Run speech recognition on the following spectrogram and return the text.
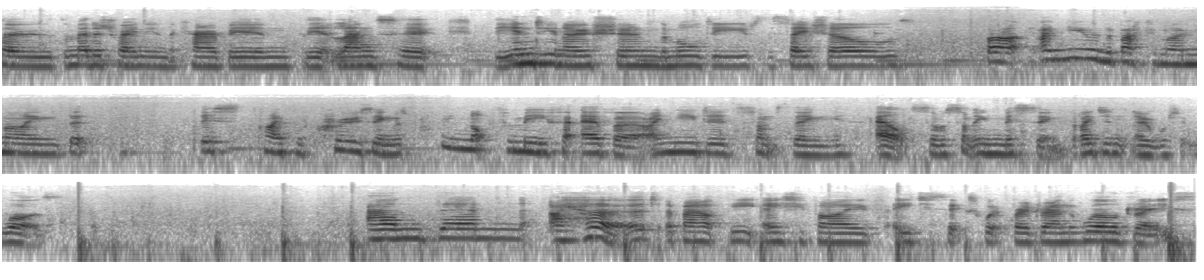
so the Mediterranean, the Caribbean, the Atlantic, the Indian Ocean, the Maldives, the Seychelles. But I knew in the back of my mind that this type of cruising was probably not for me forever. I needed something else. There was something missing, but I didn't know what it was. And then I heard about the 85 86 Whitbread Round the World race.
